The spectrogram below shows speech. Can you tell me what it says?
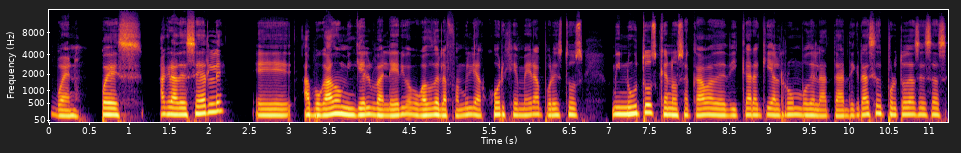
Bueno, pues agradecerle, eh, abogado Miguel Valerio, abogado de la familia Jorge Mera, por estos minutos que nos acaba de dedicar aquí al rumbo de la tarde. Gracias por todas esas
